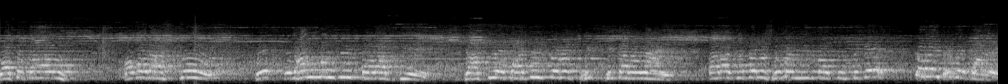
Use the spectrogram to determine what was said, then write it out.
গতকাল খবর আসতো প্রধানমন্ত্রীর বরাদ দিয়ে জাতীয় পার্টির কোনো ঠিক ঠিকানা নাই। তারা যে কোনো সময় নির্বাচন থেকে চলে যেতে পারে।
